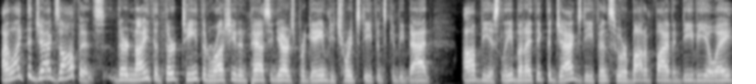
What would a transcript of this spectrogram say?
I like the Jags offense. They're ninth and 13th in rushing and passing yards per game. Detroit's defense can be bad, obviously, but I think the Jags defense, who are bottom five in DVOA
